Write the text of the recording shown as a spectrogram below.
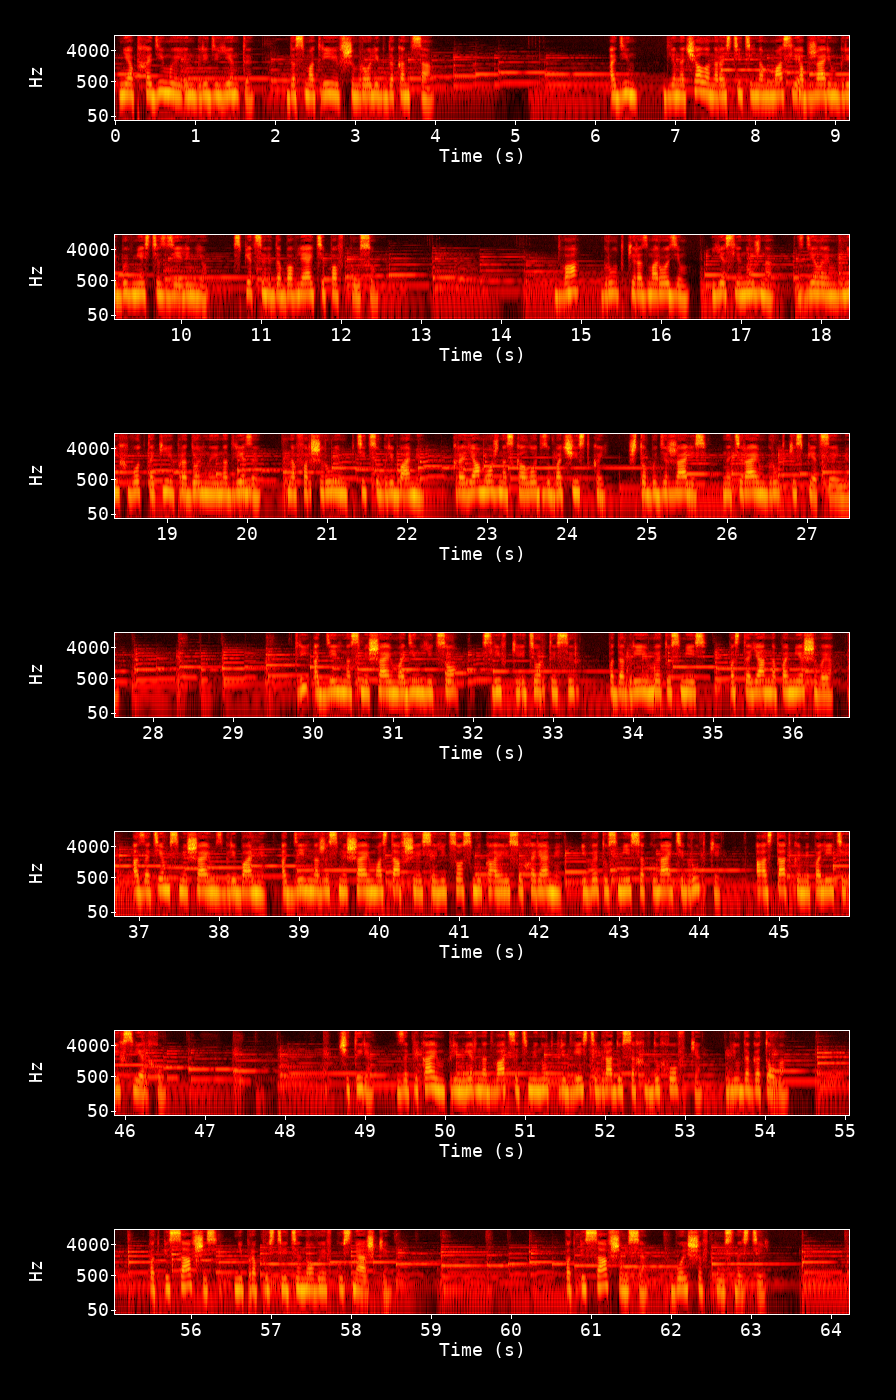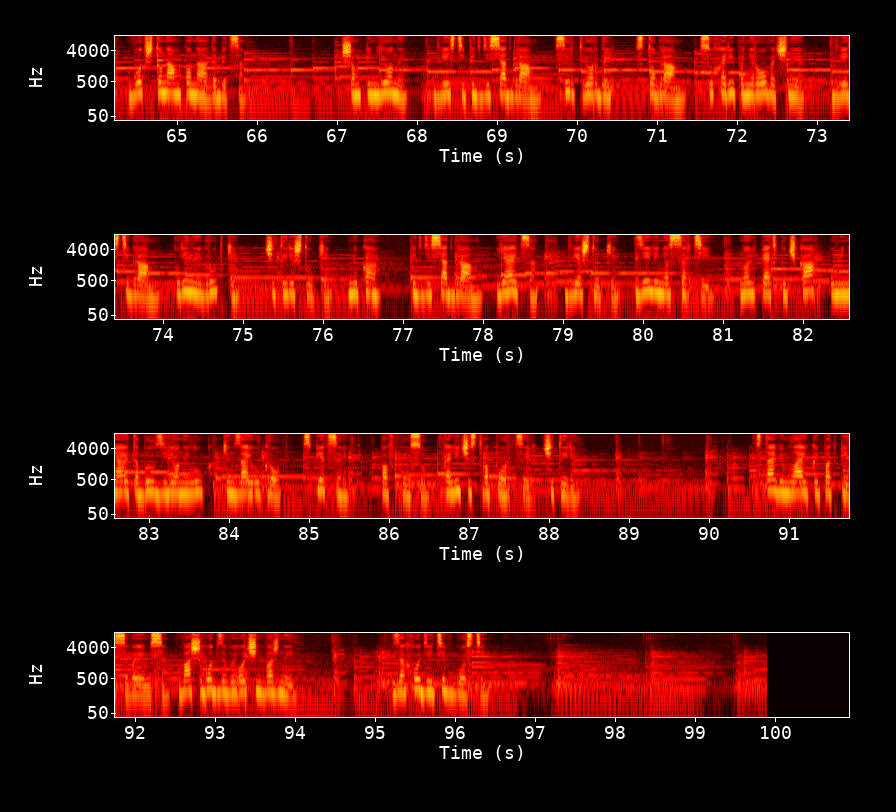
Необходимые ингредиенты, досмотревшим ролик до конца. 1. Для начала на растительном масле обжарим грибы вместе с зеленью, специи добавляйте по вкусу. 2. Грудки разморозим, если нужно, сделаем в них вот такие продольные надрезы, нафаршируем птицу грибами, края можно сколоть зубочисткой, чтобы держались, натираем грудки специями. 3. Отдельно смешаем один яйцо, сливки и тертый сыр, подогреем эту смесь, постоянно помешивая, а затем смешаем с грибами, отдельно же смешаем оставшееся яйцо с мукой и сухарями, и в эту смесь окунайте грудки, а остатками полейте их сверху. 4. Запекаем примерно 20 минут при 200 градусах в духовке, блюдо готово. Подписавшись, не пропустите новые вкусняшки. Подписавшимся, больше вкусностей. Вот что нам понадобится. Шампиньоны, 250 грамм, сыр твердый, 100 грамм, сухари панировочные, 200 грамм, куриные грудки, 4 штуки, мюка, 50 грамм, яйца, 2 штуки, зелень ассорти, 0,5 пучка, у меня это был зеленый лук, кинза и укроп. Специи, по вкусу, количество порций, 4. Ставим лайк и подписываемся, ваши отзывы очень важны. Заходите в гости.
